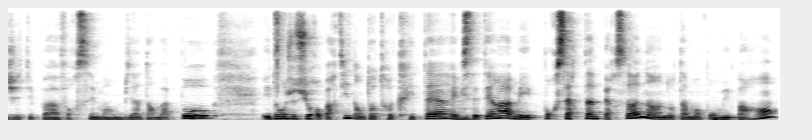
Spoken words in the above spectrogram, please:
j'étais pas forcément bien dans ma peau. Et donc, je suis repartie dans d'autres critères, etc. Mm. Mais pour certaines personnes, notamment pour mes parents,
